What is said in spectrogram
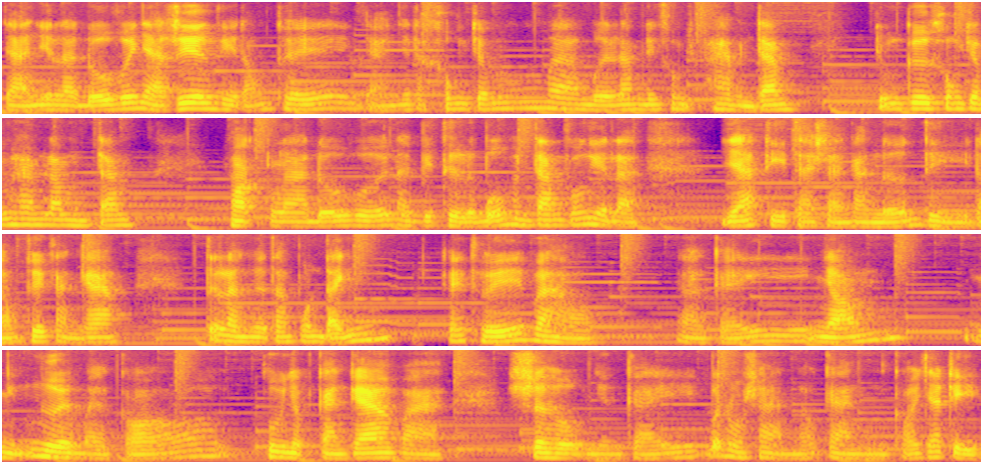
Giả như là đối với nhà riêng thì đóng thuế giả như là 0.15 à, đến 0.2% chung cư 0.25% hoặc là đối với là biệt thự là 4% có nghĩa là giá trị tài sản càng lớn thì đóng thuế càng cao. Tức là người ta muốn đánh cái thuế vào à, cái nhóm những người mà có thu nhập càng cao và sở hữu những cái bất động sản nó càng có giá trị.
